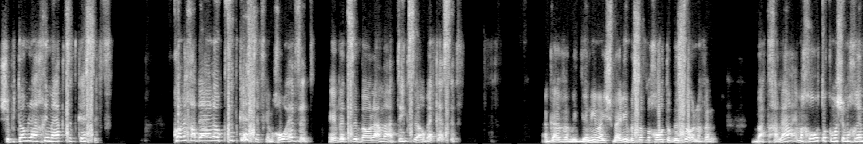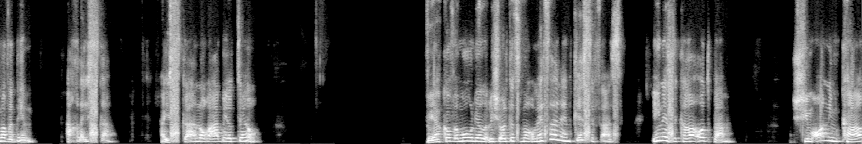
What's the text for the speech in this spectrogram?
שפתאום לאחים היה קצת כסף. כל אחד היה לו קצת כסף, הם מכרו עבד. עבד זה בעולם העתיק, זה הרבה כסף. אגב, המדיינים, הישמעאלים, בסוף מכרו אותו בזול, אבל בהתחלה הם מכרו אותו כמו שמוכרים עבדים. אחלה עסקה. העסקה הנוראה ביותר. ויעקב אמור לשאול את עצמו, מאיפה היה להם כסף אז? הנה, זה קרה עוד פעם. שמעון נמכר,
